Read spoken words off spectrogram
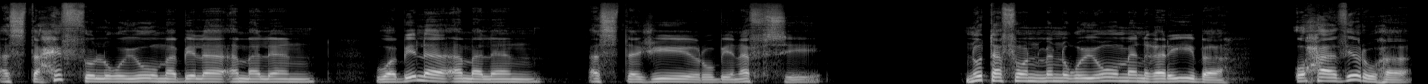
أستحث الغيوم بلا أمل وبلا أمل أستجير بنفسي. نتف من غيوم غريبة أحاذرها.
